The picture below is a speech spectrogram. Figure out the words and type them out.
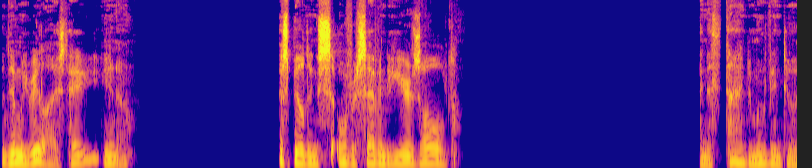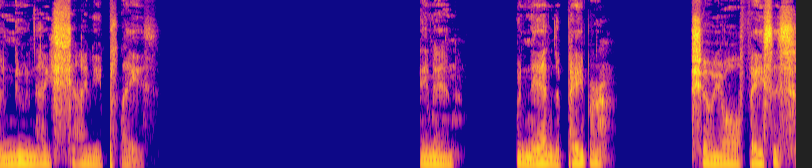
and then we realized, hey, you know, this building's over seventy years old, and it's time to move into a new, nice, shiny place. Amen. Wouldn't add in the paper, show you all faces.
